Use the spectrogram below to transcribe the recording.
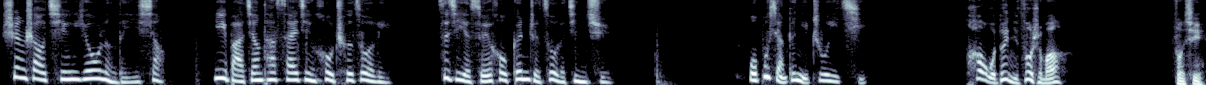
盛少卿幽冷的一笑，一把将他塞进后车座里，自己也随后跟着坐了进去。我不想跟你住一起，怕我对你做什么？放心，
